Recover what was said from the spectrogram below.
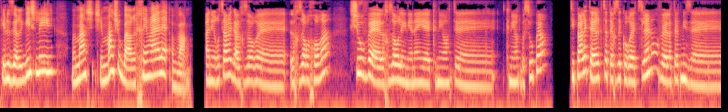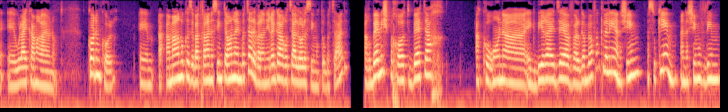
כאילו זה הרגיש לי ממש שמשהו בערכים האלה עבר. אני רוצה רגע לחזור, אה, לחזור אחורה, שוב אה, לחזור לענייני אה, קניות, קניות בסופר, טיפה לתאר קצת איך זה קורה אצלנו ולתת מזה אולי כמה רעיונות. קודם כל, אמרנו כזה בהתחלה נשים את האונליין בצד, אבל אני רגע רוצה לא לשים אותו בצד. הרבה משפחות, בטח הקורונה הגבירה את זה, אבל גם באופן כללי אנשים עסוקים, אנשים עובדים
